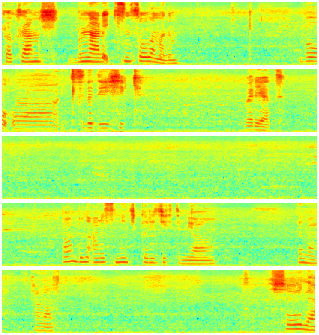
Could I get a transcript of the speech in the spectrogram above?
Köklenmiş. Bunlarla ikisini soğulamadım. Bu e, ikisi de değişik variyat. Ben bunu arasından çıkaracaktım ya. Değil mi? Tamam. Şöyle.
